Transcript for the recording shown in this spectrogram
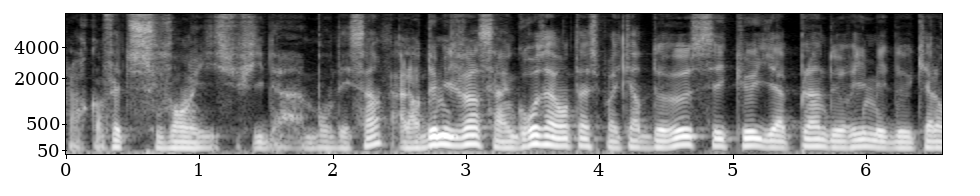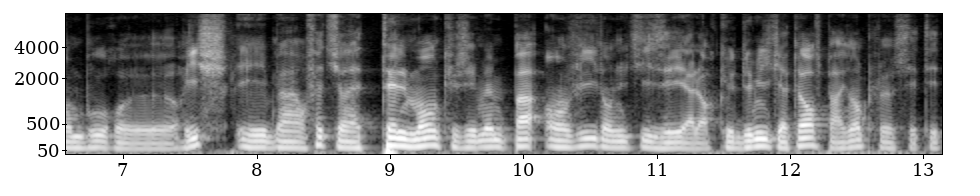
Alors qu'en fait, souvent, il suffit d'un bon dessin. Alors 2020, c'est un gros avantage pour les cartes de vœux, c'est qu'il y a plein de rimes et de calembours euh, riches. Et ben en fait, il y en a tellement que j'ai même pas envie d'en utiliser. Alors que 2014, par exemple, c'était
